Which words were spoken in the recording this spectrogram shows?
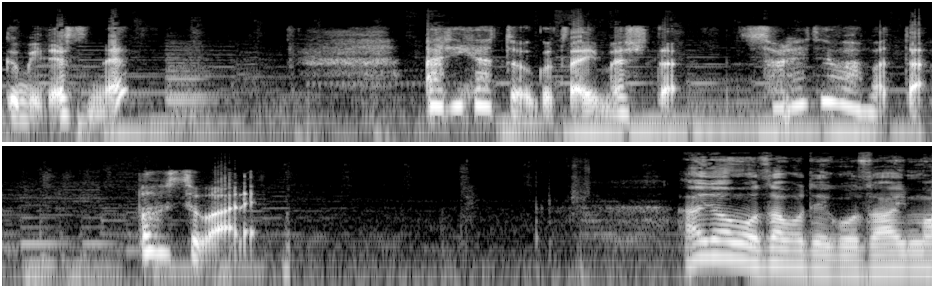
組ですね。ありがとうございました。それではまた。ボンソワーレ。はい、どうも、ザボでございま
